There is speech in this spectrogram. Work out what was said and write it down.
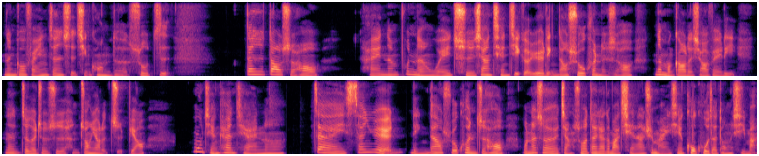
能够反映真实情况的数字。但是到时候还能不能维持像前几个月领到纾困的时候那么高的消费力，那这个就是很重要的指标。目前看起来呢。在三月领到纾困之后，我那时候有讲说，大家都把钱拿去买一些酷酷的东西嘛。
